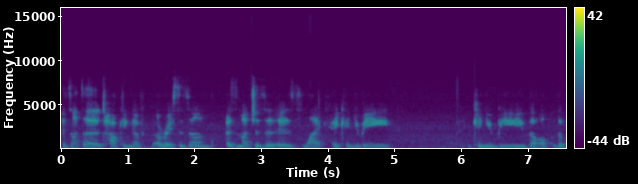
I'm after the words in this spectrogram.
It's not the talking of racism as much as it is like, hey, can you be, can you be the the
